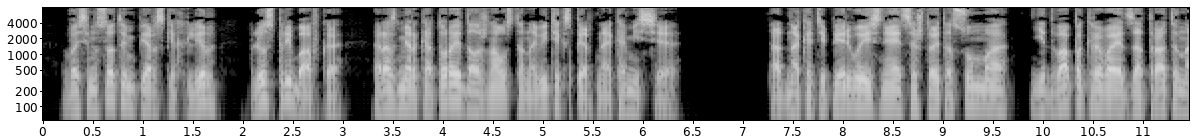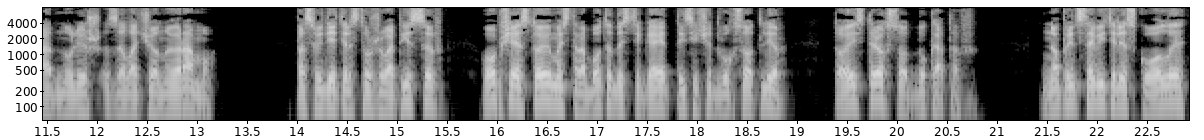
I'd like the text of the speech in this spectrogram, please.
— 800 имперских лир плюс прибавка, размер которой должна установить экспертная комиссия. Однако теперь выясняется, что эта сумма едва покрывает затраты на одну лишь золоченую раму. По свидетельству живописцев, общая стоимость работы достигает 1200 лир, то есть 300 дукатов. Но представители Сколы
